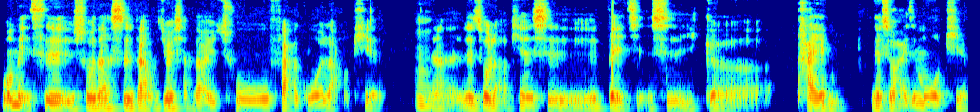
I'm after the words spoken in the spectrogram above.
我每次说到示范，我就会想到一出法国老片。嗯，那那出老片是背景是一个拍那时候还是默片，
